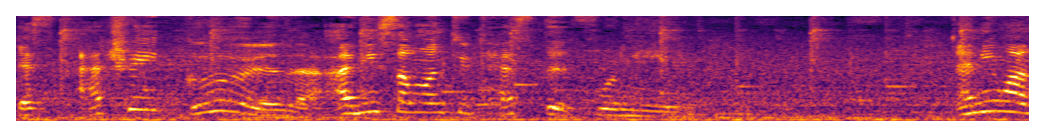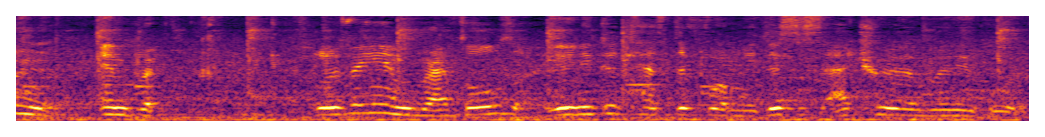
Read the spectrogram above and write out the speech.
It's actually good. I need someone to test it for me. Anyone in Bra- living in Brussels, you need to test it for me. This is actually really good.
